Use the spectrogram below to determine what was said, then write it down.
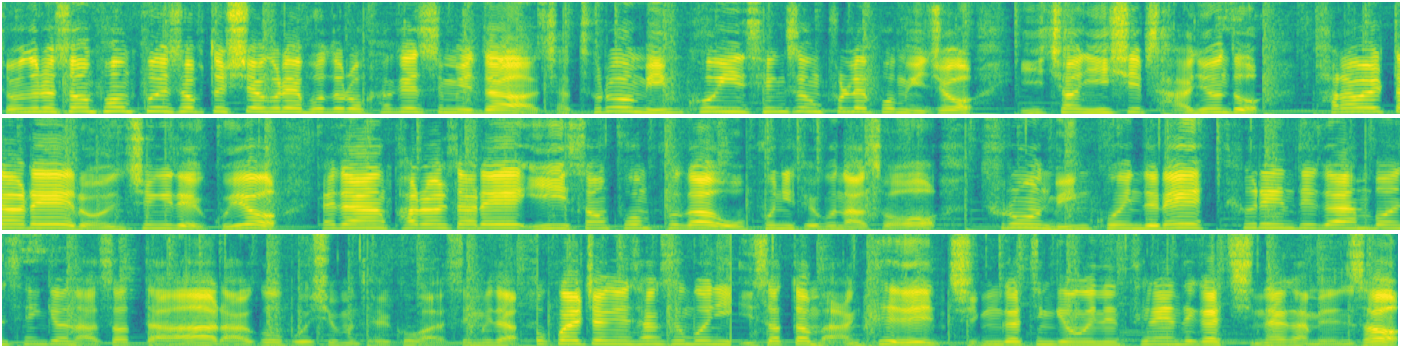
자, 오늘은 썬펌프에서부터 시작을 해보도록 하겠습니다. 자, 트럼 밈코인 생성 플랫폼이죠. 2024년도 8월 달에 런칭이 됐고요. 해당 8월 달에 이 썬펌프가 오픈이 되고 나서 트론 밈코인들의 트렌드가 한번 생겨났었다라고 보시면 될 것 같습니다. 폭발적인 상승분이 있었던 만큼 지금 같은 경우에는 트렌드가 지나가면서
